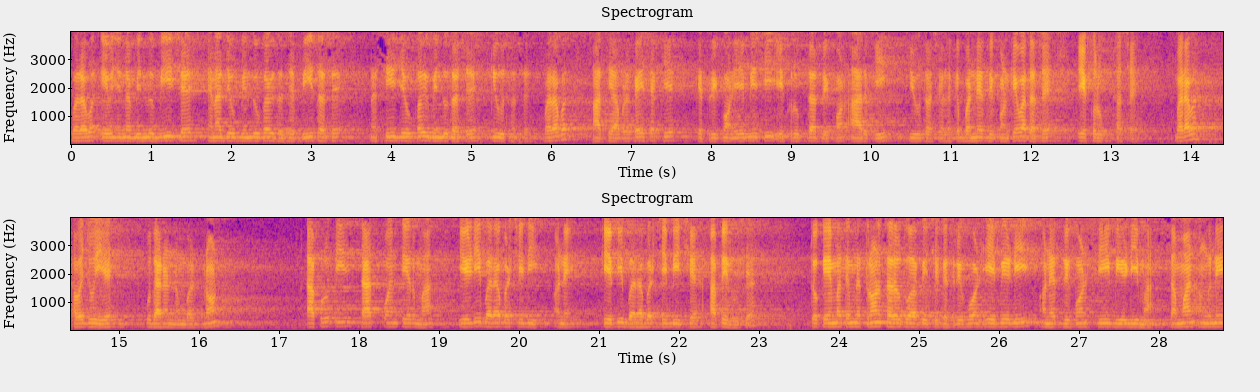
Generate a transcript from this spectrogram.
બરાબર? એવી જ રીતના બિંદુ બી છે, એના જેવું બિંદુ કયું થશે? પી થશે. અને સી જેવું કયું બિંદુ થશે? ક્યુ થશે. બરાબર? આથી આપણે કહી શકીએ કે ત્રિકોણ એ બી સી, એકરૂપતા ત્રિકોણ આર પી ક્યુ થશે. એટલે કે બંને ત્રિકોણ કેવા થશે? એકરૂપ થશે. બરાબર? હવે જોઈએ ઉદાહરણ નંબર ત્રણ. આકૃતિ સાત પોઈન્ટ તેરમાં એડી બરાબર સીડી અને એબી બરાબર સીબી છે, આપેલું છે. તો કે એમાં તેમણે ત્રણ શરતો આપી છે કે ત્રિકોણ એબીડી અને ત્રિકોણ સીબીડીમાં સમાન અંગની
